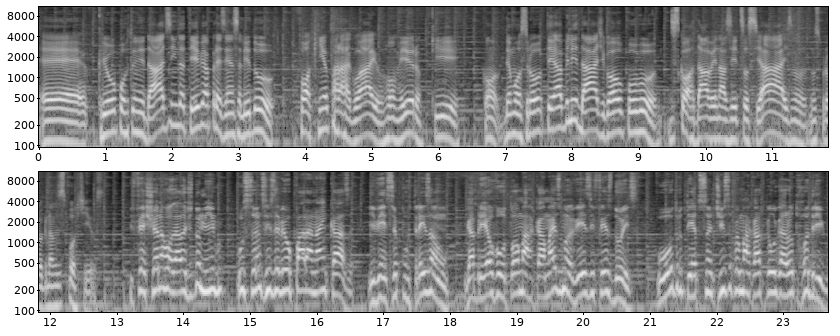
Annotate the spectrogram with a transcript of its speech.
é, criou oportunidades e ainda teve a presença ali do Foquinha Paraguaio, Romero, que demonstrou ter habilidade, igual o povo discordava aí nas redes sociais, no, nos programas esportivos. E fechando a rodada de domingo, o Santos recebeu o Paraná em casa e venceu por 3 a 1. Gabriel voltou a marcar mais uma vez e fez dois. O outro tento santista foi marcado pelo garoto Rodrigo.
